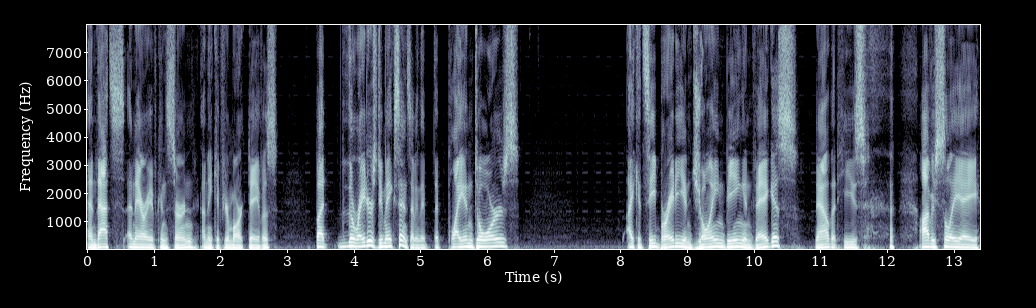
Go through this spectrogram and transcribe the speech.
and that's an area of concern. I think if you're Mark Davis, but the Raiders do make sense. I mean, they, they play indoors. I could see Brady enjoying being in Vegas now that he's obviously a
